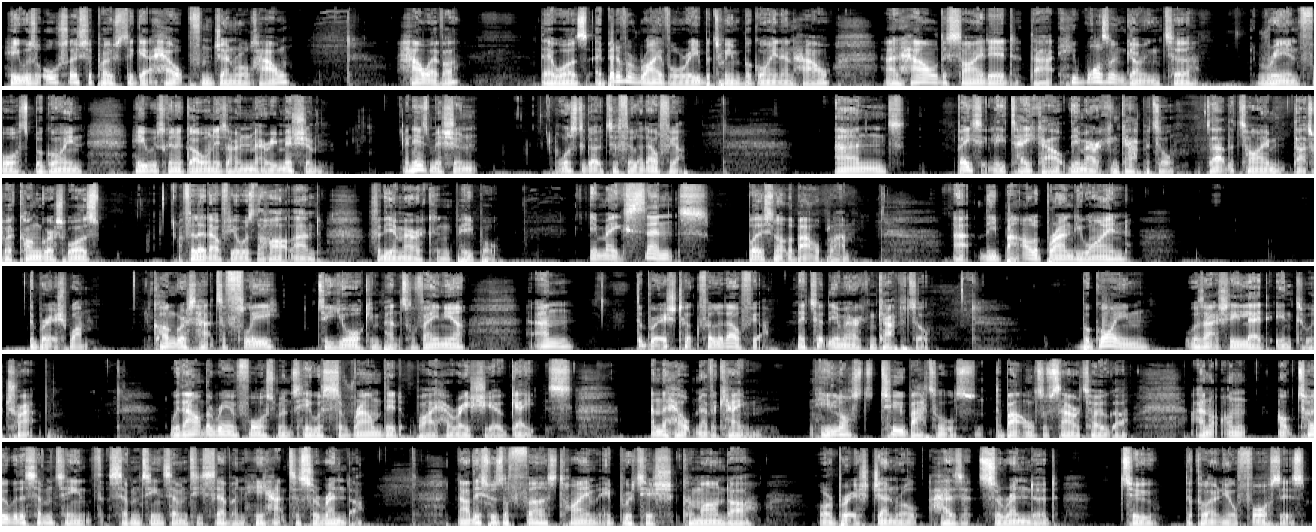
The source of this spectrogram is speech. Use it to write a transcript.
He was also supposed to get help from General Howe, However, there was a bit of a rivalry between Burgoyne and Howe, and Howe decided that he wasn't going to reinforce Burgoyne, he was going to go on his own merry mission. And his mission was to go to Philadelphia and basically take out the American capital. So at the time, that's where Congress was. Philadelphia was the heartland for the American people. It makes sense but it's not the battle plan. At the Battle of Brandywine, the British won. Congress had to flee to York in Pennsylvania, and the British took Philadelphia. They took the American capital. Burgoyne was actually led into a trap. Without the reinforcements, he was surrounded by Horatio Gates, and the help never came he lost two battles, the battles of Saratoga, and on October the 17th, 1777, he had to surrender. Now, this was the first time a British commander or a British general has surrendered to the colonial forces.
